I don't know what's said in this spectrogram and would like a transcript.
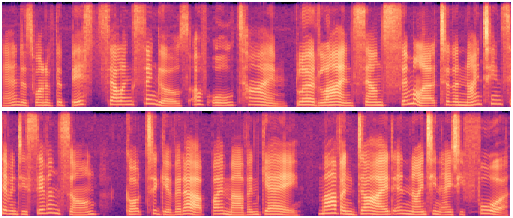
and is one of the best selling singles of all time. Blurred Lines sounds similar to the 1977 song Got to Give It Up by Marvin Gaye. Marvin died in 1984.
